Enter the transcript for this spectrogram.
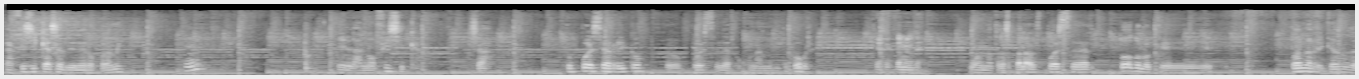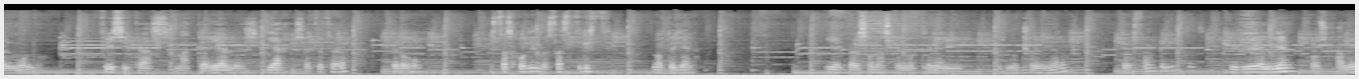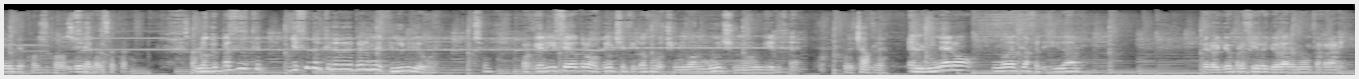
La física es el dinero para mí. ¿Mm? Y la no física. O sea, tú puedes ser rico, pero puedes tener una mente pobre. Exactamente. O en otras palabras, puedes tener todo lo que. todas las riquezas del mundo. Físicas, materiales, viajes, etcétera. Pero estás jodido, estás triste. No te llena. Y hay personas que no tienen pues, mucho dinero, pero están felices. Y viven bien con su familia, con sus conocidos, etcétera. O sea, Lo que pasa es que yo siento que debe de haber un equilibrio, güey. sí, Porque dice otro pinche filósofo chingón, muy chingón, y dice, el chanfle. el dinero no es la felicidad, pero yo prefiero llorar en un Ferrari.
